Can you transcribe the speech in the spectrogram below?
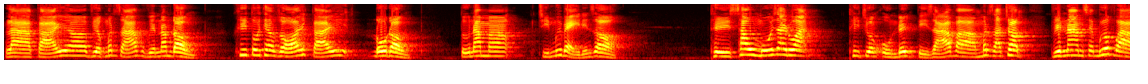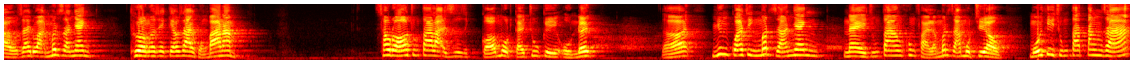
là cái ờ, việc mất giá của Việt Nam đồng. Khi tôi theo dõi cái đô đồng từ năm ờ, 97 đến giờ thì sau mỗi giai đoạn thị trường ổn định tỷ giá và mất giá chậm, Việt Nam sẽ bước vào giai đoạn mất giá nhanh. Thường nó sẽ kéo dài khoảng 3 năm. Sau đó chúng ta lại có một cái chu kỳ ổn định. Đấy, nhưng quá trình mất giá nhanh này chúng ta không phải là mất giá một chiều. Mỗi khi chúng ta tăng giá,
